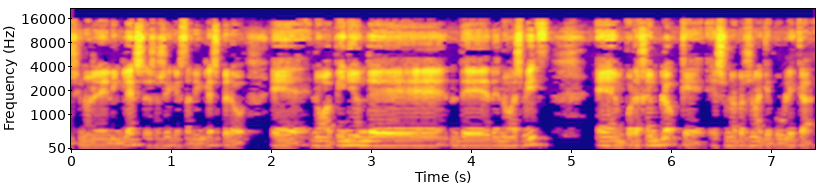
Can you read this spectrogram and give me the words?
si no leen en inglés, eso sí que está en inglés, pero eh, No Opinion de, de, Noah Smith, por ejemplo, que es una persona que publica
